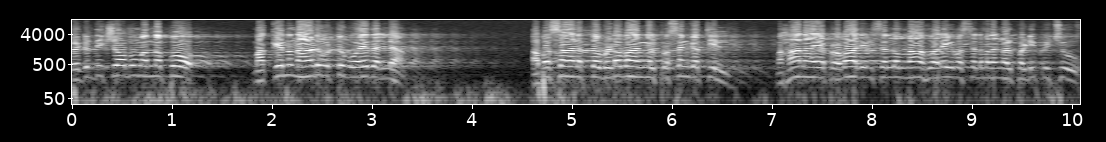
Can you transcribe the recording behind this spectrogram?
പ്രകൃതിക്ഷോഭം വന്നപ്പോ മക്കയിൽ നിന്ന് നാട് വിട്ടുപോയതല്ല അവസാനത്തെ വിടവാങ്ങൽ പ്രസംഗത്തിൽ മഹാനായ പ്രവാചകൻ സല്ലാഹു അലൈ വസ്ലമ തങ്ങൾ പഠിപ്പിച്ചു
